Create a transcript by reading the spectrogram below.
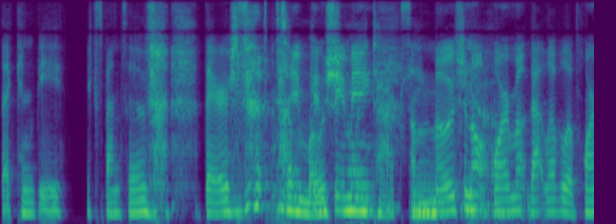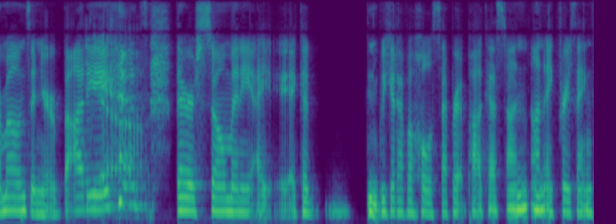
that can be expensive. There's time consuming, taxing. emotional yeah. hormone, that level of hormones in your body. Yeah. there are so many. I, I could we could have a whole separate podcast on on egg freezing.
